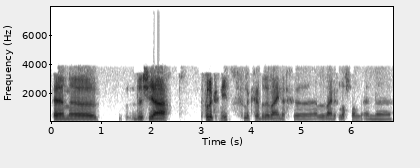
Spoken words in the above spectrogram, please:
En uh, dus ja, gelukkig niet. Gelukkig hebben we er weinig, uh, hebben we weinig last van. En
